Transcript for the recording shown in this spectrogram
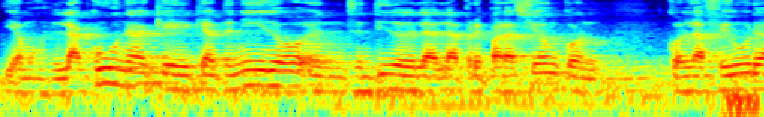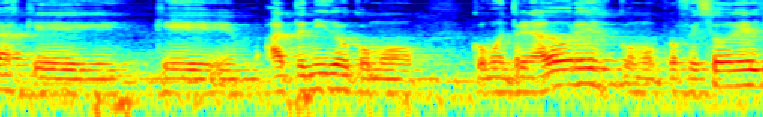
digamos, la cuna que, ha tenido en sentido de la, la preparación con, con, las figuras que, que ha tenido como, como, entrenadores, como profesores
